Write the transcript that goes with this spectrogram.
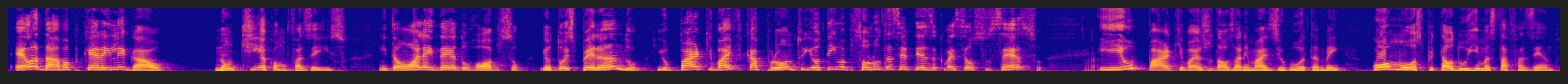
Ela dava porque era ilegal. Não tinha como fazer isso. Então, olha a ideia do Robson. Eu estou esperando e o parque vai ficar pronto e eu tenho absoluta certeza que vai ser um sucesso. E o parque vai ajudar os animais de rua também, como o Hospital do IMAS está fazendo.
